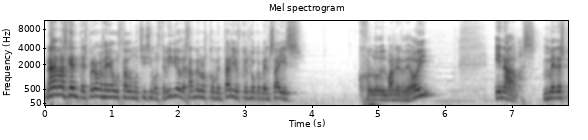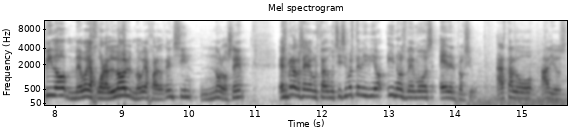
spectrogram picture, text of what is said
Nada más, gente, espero que os haya gustado muchísimo este vídeo. Dejadme en los comentarios qué es lo que pensáis con lo del banner de hoy. Y nada más, me despido, me voy a jugar al LoL, me voy a jugar al Genshin, no lo sé. Espero que os haya gustado muchísimo este vídeo y nos vemos en el próximo. Hasta luego, adiós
